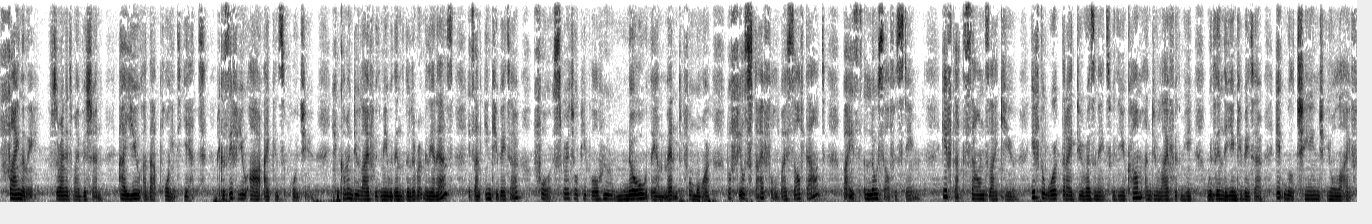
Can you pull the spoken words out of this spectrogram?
Finally surrendered to my vision are you at that point yet? Because if you are, I can support you. You can come and do life with me within the Deliberate Millionaires. It's an incubator for spiritual people who know they are meant for more, but feel stifled by self doubt, by low self esteem. If that sounds like you, if the work that I do resonates with you, come and do life with me within the incubator. It will change your life.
